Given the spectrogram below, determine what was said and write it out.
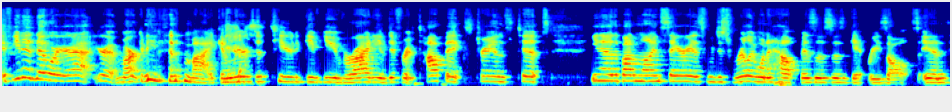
If you didn't know where you're at, you're at Marketing and Mic, and we're just here to give you a variety of different topics, trends, tips. You know, the bottom line, Sarah, is we just really want to help businesses get results. And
